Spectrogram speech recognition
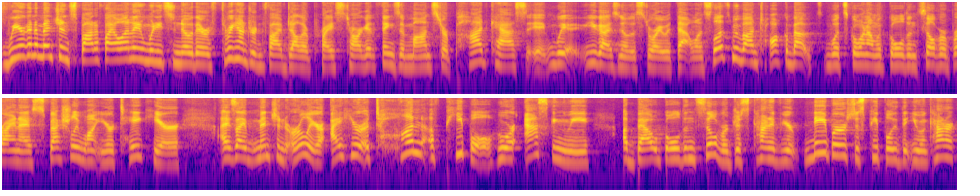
we are going to mention Spotify. All anyone needs to know their $305 price target. Things a monster podcast. It, we, you guys know the story with that one. So let's move on. Talk about what's going on with gold and silver. Brian, I especially want your take here. As I mentioned earlier, I hear a ton of people who are asking me about gold and silver, just kind of your neighbors, just people that you encounter.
